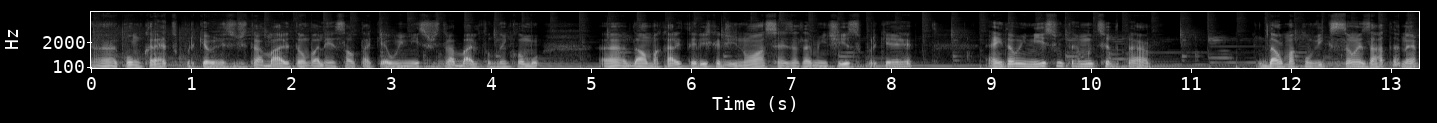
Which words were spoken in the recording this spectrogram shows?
uh, concreto, porque é o início de trabalho, então vale ressaltar que é o início de trabalho, então tem como uh, dar uma característica de nossa, é exatamente isso, porque é ainda o início, então é muito cedo para dar uma convicção exata, né?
